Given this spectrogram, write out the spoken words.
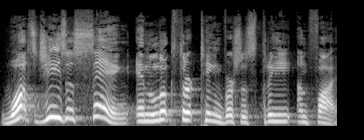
What's Jesus saying in Luke 13, verses 3 and 5?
